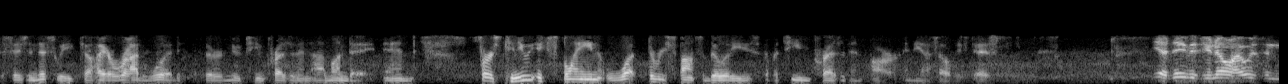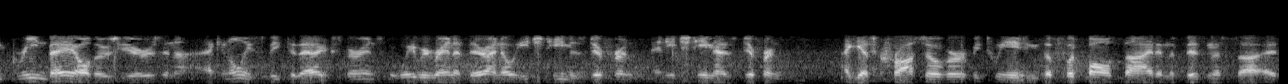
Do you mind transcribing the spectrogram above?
decision this week to hire Rod Wood, their new team president, on Monday. And first, can you explain what the responsibilities of a team president are in the NFL these days? Yeah, Dave, as you know, I was in Green Bay all those years, and I can only speak to that experience, the way we ran it there. I know each team is different, and each team has different, I guess, crossover between the football side and the business side.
